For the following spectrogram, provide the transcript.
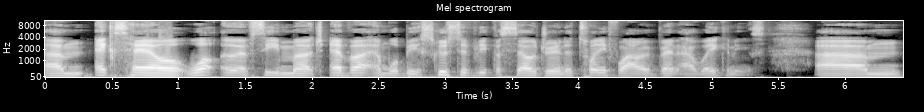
um, Exhale What OFC merch ever and will be exclusively for sale during the 24 hour event at Awakenings. Um,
